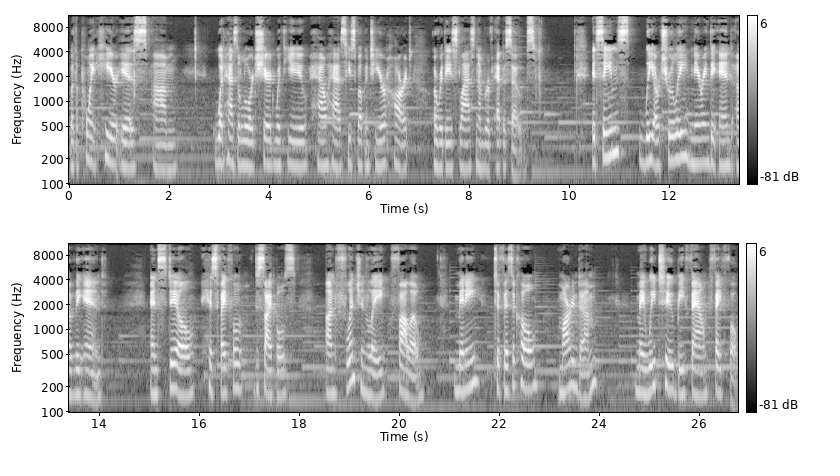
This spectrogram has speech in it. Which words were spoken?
But the point here is um, what has the Lord shared with you? How has He spoken to your heart over these last number of episodes? It seems we are truly nearing the end of the end, and still His faithful disciples unflinchingly follow, many to physical martyrdom. May we too be found faithful.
